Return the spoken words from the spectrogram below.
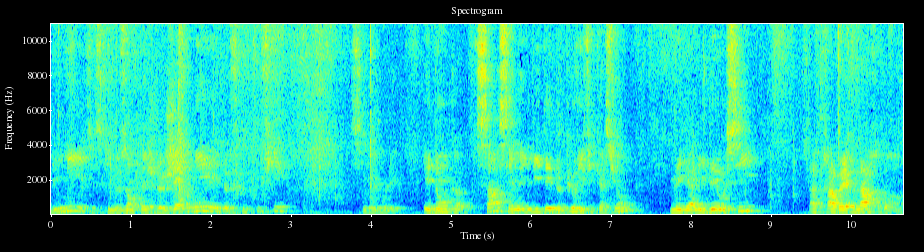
limite, de ce qui nous empêche de germer, de fructifier, si vous voulez. Et donc, ça, c'est l'idée de purification, mais il y a l'idée aussi, à travers l'arbre.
